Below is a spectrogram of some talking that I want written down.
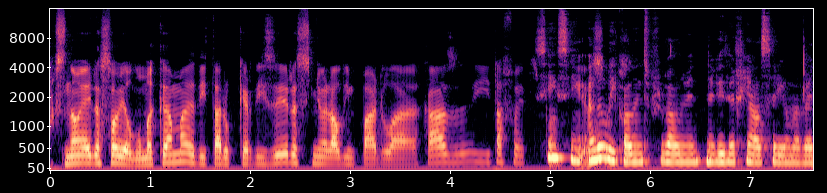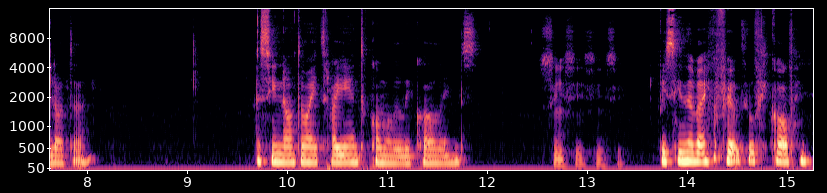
Porque senão era só ele numa cama a ditar o que quer dizer, a senhora a limpar lá a casa e está feito. Sim, Pronto, sim. é A Lily. Collins provavelmente na vida real seria uma velhota. Assim não tão atraente como a Lily Collins. Sim, sim, sim, sim. Por isso ainda bem que foi a Lily Collins.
